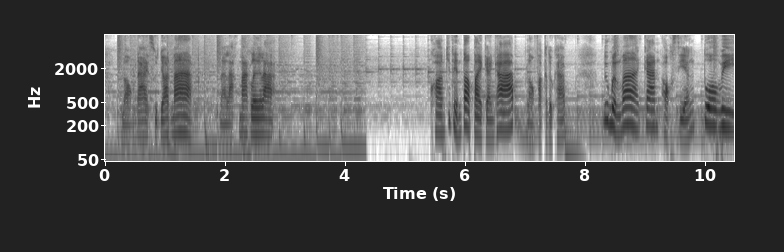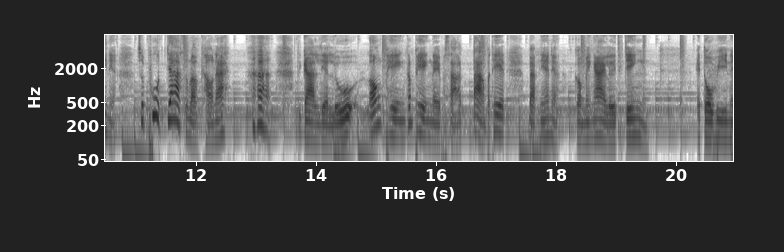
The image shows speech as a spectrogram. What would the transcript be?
ๆร้องได้สุดยอดมาก น่ารักมากเลยล่ะ ความคิดเห็นต่อไปกันครับ ลองฟังกันดูครับ ดูเหมือนว่าการออกเสียงตัว V เนี่ย จะพูดยากสำหรับเขานะแต่การเรียนรู้ร้องเพลงทั้งเพลงในภาษาต่างประเทศ แบบนี้เนี่ยก็ไม่ง่ายเลยจริงๆ ไอตัว V ใน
